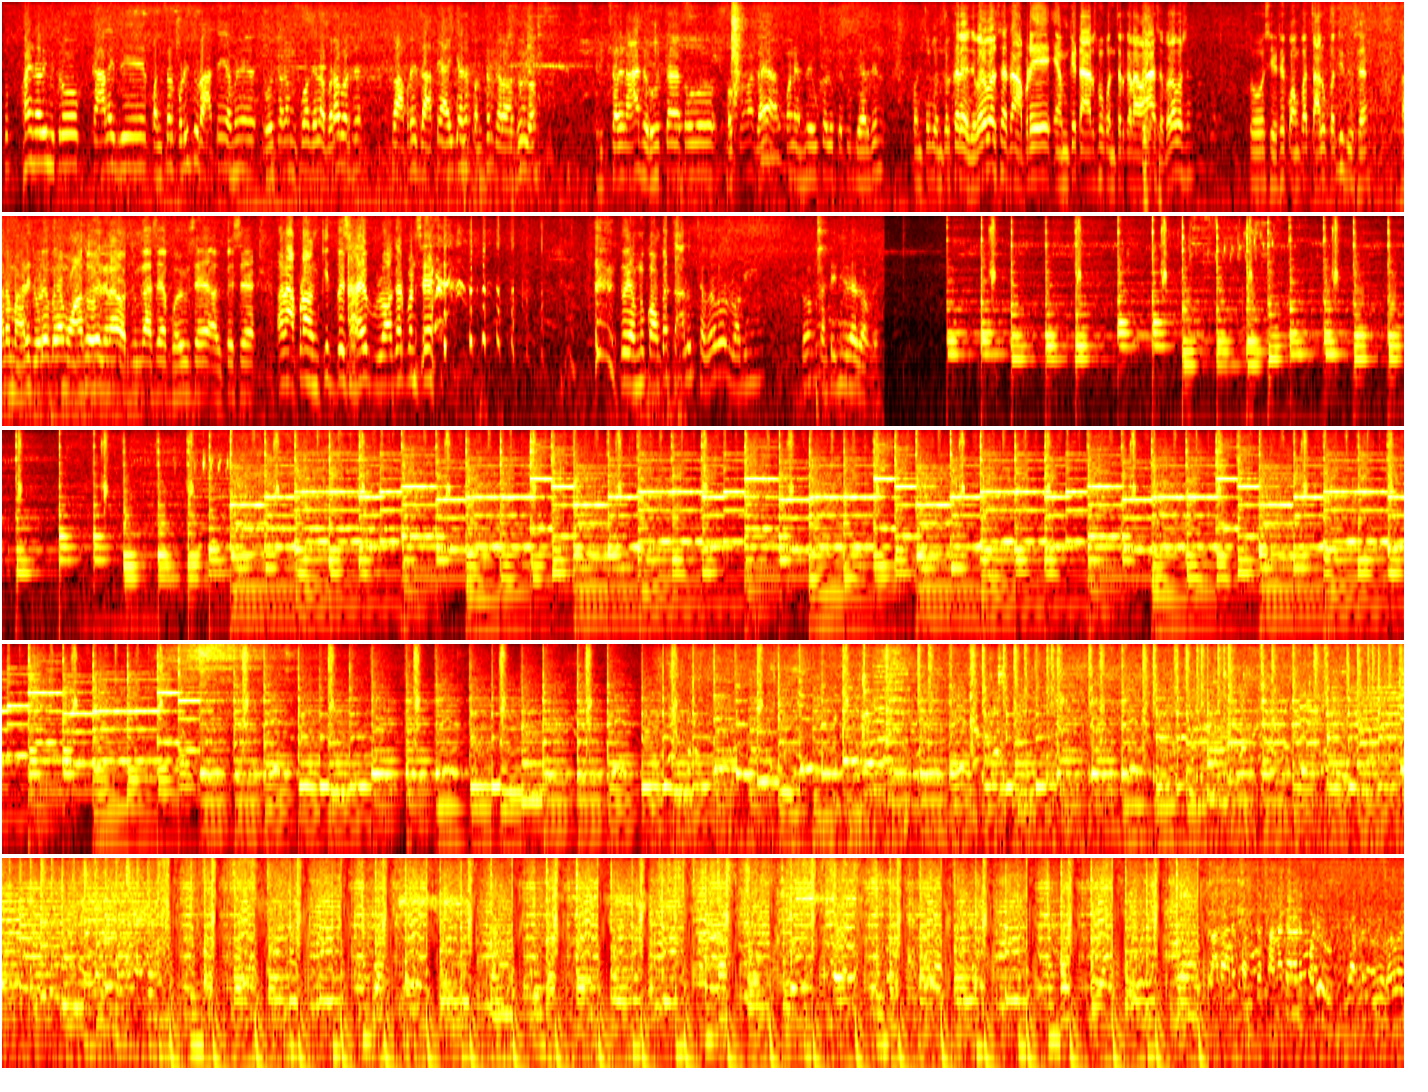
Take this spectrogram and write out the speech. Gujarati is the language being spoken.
તો ફાઇનલી મિત્રો, કાલે જે પંચર પડ્યું હતું, રાતે અમે રોજ મૂકવા ગયેલા, બરાબર છે? તો આપણે જાતે આવી ગયા છે પંચર કરવા, જોઈ લો. રિક્ષા લઈને આવ્યા છે. રોજ તો બહુ ગયા, પણ એમને એવું કહ્યું કે તું ઘેર જઈને પંચર પંચર કરે છે. બરાબર છે? તો આપણે એમ કે ટાયર્સમાં પંચર કરાવવા આવ્યા છે. બરાબર છે? તો શેઠે કામકાજ ચાલુ કરી દીધું છે. અને મારી જોડે બધા માણસો હોય જેના અર્જુનકા છે, ભયુ છે, અલ્પેશ છે, અને આપણા અંકિતભાઈ સાહેબ બ્લોગર પણ છે. તો એમનું કામકાજ ચાલુ જ છે. બરાબર? બ્લોગિંગ તો કન્ટિન્યુ રહેજો આપણે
